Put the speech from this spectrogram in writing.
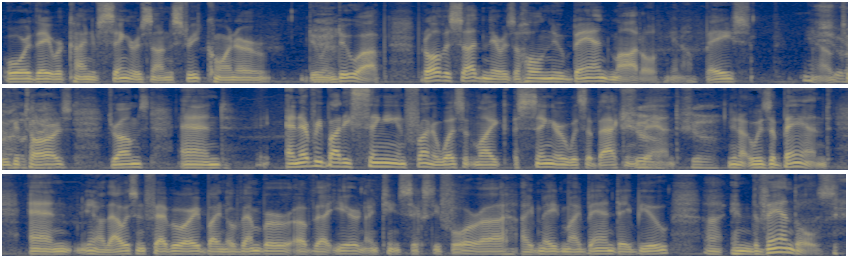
or they were kind of singers on the street corner doing doo-wop. But all of a sudden, there was a whole new band model. You know, bass, you know, Sure, two okay. guitars, drums, and and everybody singing in front. It wasn't like a singer with a backing Sure, band. sure. You know, it was a band, and you know that was in February. By November of that year, 1964, uh, I made my band debut uh, in the Vandals.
